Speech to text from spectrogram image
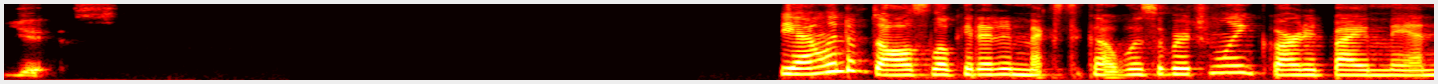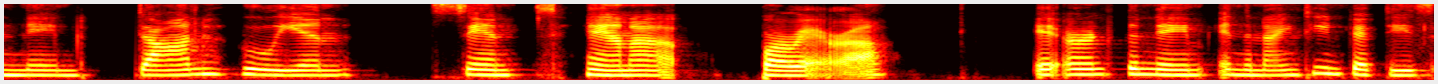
yes. The island of Dolls, located in Mexico, was originally guarded by a man named Don Julian Santana Barrera. It earned the name in the 1950s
